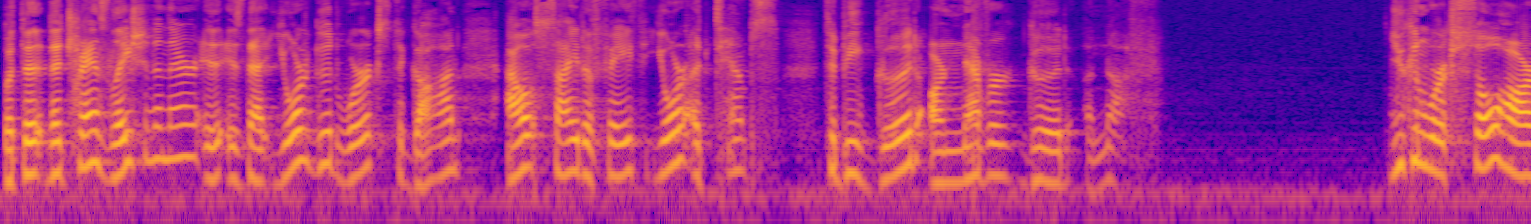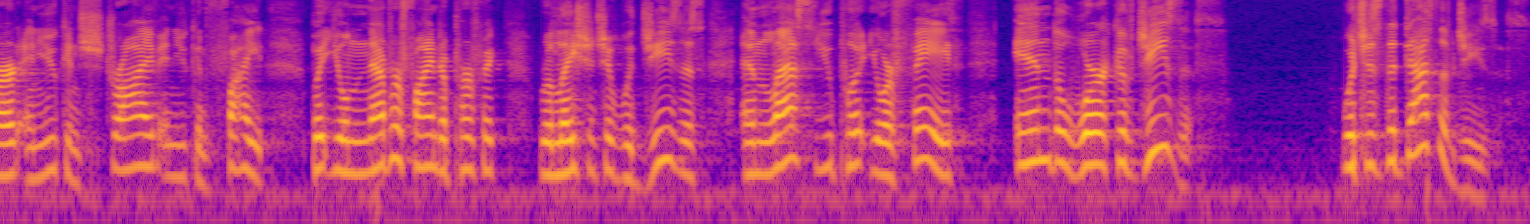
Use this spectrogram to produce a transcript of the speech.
But the, the translation in there is, is, that your good works to God outside of faith, your attempts to be good are never good enough. You can work so hard and you can strive and you can fight, but you'll never find a perfect relationship with Jesus unless you put your faith in the work of Jesus, which is the death of Jesus.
